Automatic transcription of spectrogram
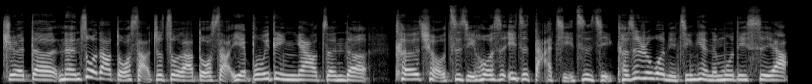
觉得能做到多少就做到多少，也不一定要真的苛求自己，或是一直打击自己。可是，如果你今天的目的是要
